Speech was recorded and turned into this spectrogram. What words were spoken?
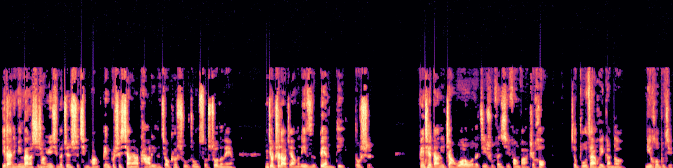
一旦你明白了市场运行的真实情况，并不是象牙塔里的教科书中所说的那样，你就知道这样的例子遍地都是，并且当你掌握了我的技术分析方法之后，就不再会感到迷惑不解，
